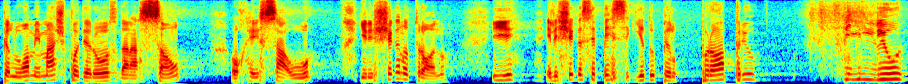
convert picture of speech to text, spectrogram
pelo homem mais poderoso da nação, o rei Saul, e ele chega no trono e ele chega a ser perseguido pelo próprio filho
